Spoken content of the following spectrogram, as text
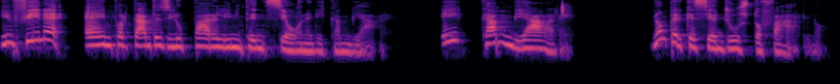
Infine è importante sviluppare l'intenzione di cambiare e cambiare, non perché sia giusto farlo,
